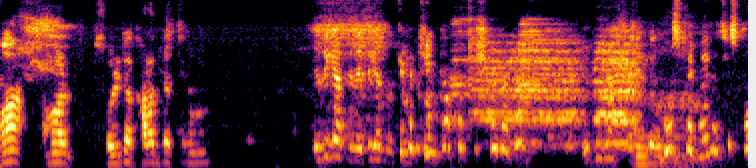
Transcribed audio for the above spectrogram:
মা আমার শরীরটা খারাপ যাচ্ছে কেন? এদিকে আছেন এদিকে চিন্তা করছিস কেন? বুঝতে পেরেছিস তো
